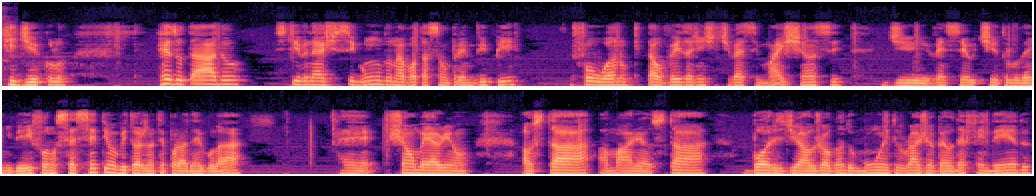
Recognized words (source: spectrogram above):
ridículo. Resultado: Steve Nash segundo na votação para MVP. Foi o ano que talvez a gente tivesse mais chance de vencer o título da NBA. Foram 61 vitórias na temporada regular. É, Sean Marion All-Star, Amari All-Star, Boris Diaw jogando muito, Raja Bell defendendo.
